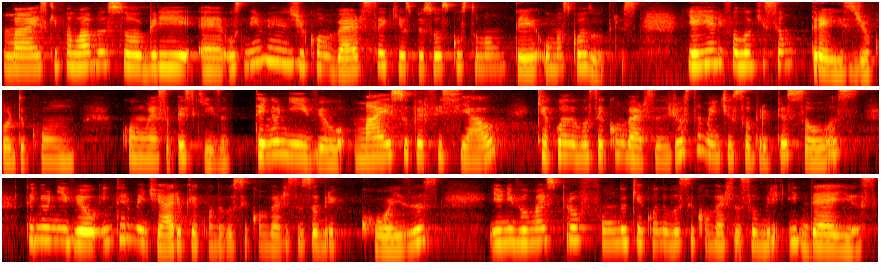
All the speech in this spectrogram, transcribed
mas que falava sobre é, os níveis de conversa que as pessoas costumam ter umas com as outras. E aí ele falou que são três, de acordo com, com essa pesquisa. Tem o nível mais superficial, que é quando você conversa justamente sobre pessoas. Tem o nível intermediário, que é quando você conversa sobre coisas e o nível mais profundo, que é quando você conversa sobre ideias.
